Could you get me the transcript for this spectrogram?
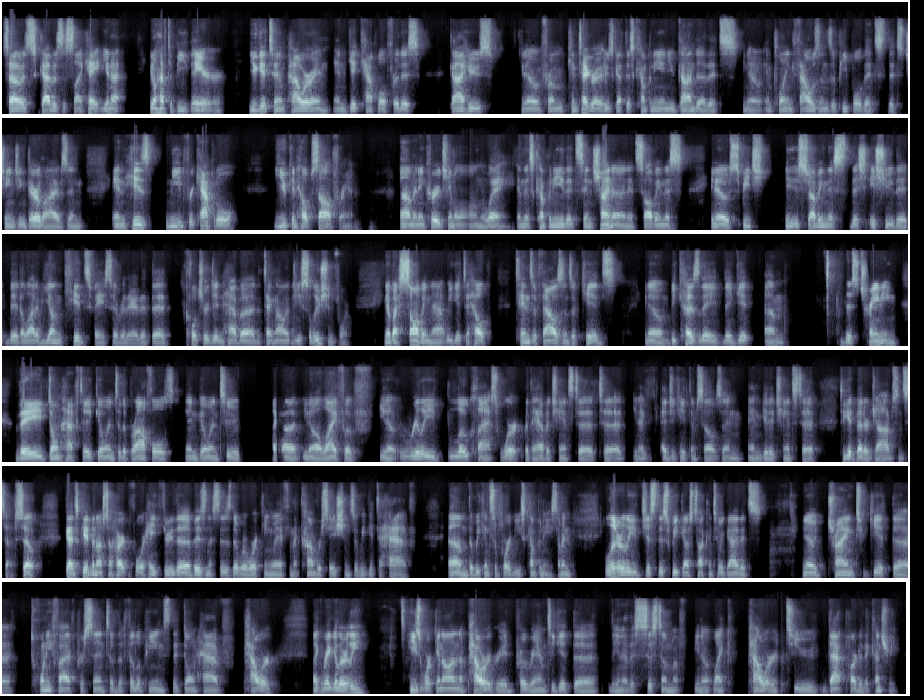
So was, God was just like, hey, you're not, you don't have to be there. You get to empower and and get capital for this guy who's you know, from Kintegra, who's got this company in Uganda that's, you know, employing thousands of people that's that's changing their lives and and his need for capital, you can help solve for him um, and encourage him along the way. And this company that's in China and it's solving this, you know, speech is solving this this issue that that a lot of young kids face over there that the culture didn't have a technology solution for. You know, by solving that, we get to help tens of thousands of kids you know because they they get um, this training they don't have to go into the brothels and go into like a you know a life of you know really low class work but they have a chance to to you know educate themselves and and get a chance to to get better jobs and stuff so god's given us a heart for hey through the businesses that we're working with and the conversations that we get to have um, that we can support these companies i mean literally just this week i was talking to a guy that's you know, trying to get the 25% of the Philippines that don't have power like regularly. He's working on a power grid program to get the, you know, the system of, you know, like power to that part of the country.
